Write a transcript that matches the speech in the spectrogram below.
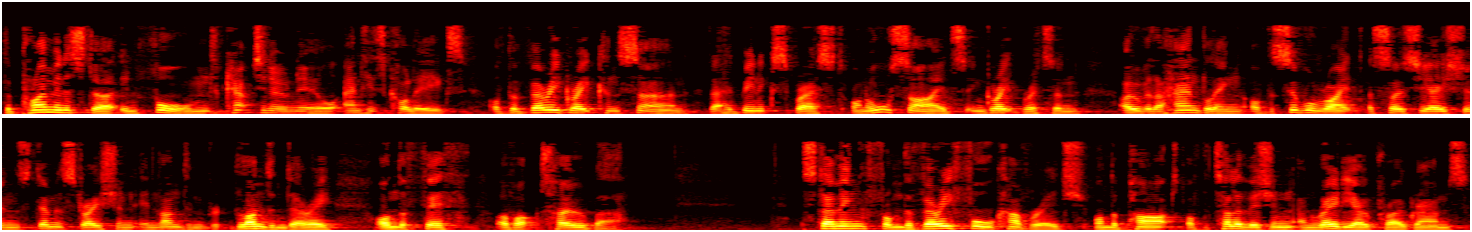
the Prime Minister informed Captain O'Neill and his colleagues of the very great concern that had been expressed on all sides in Great Britain over the handling of the Civil Rights Association's demonstration in London, Londonderry on the 5th of October, stemming from the very full coverage on the part of the television and radio programmes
